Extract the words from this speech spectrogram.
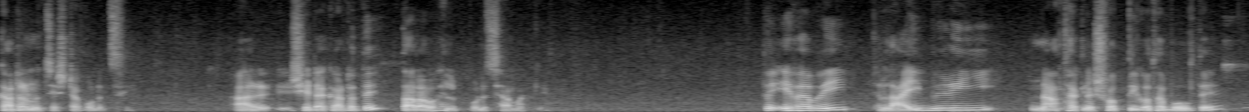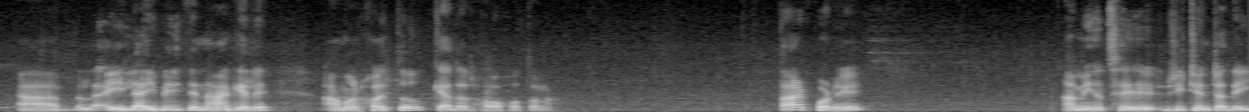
কাটানোর চেষ্টা করেছি। আর সেটা কাটাতে তারাও হেল্প করেছে আমাকে। তো এভাবেই লাইব্রেরি না থাকলে, সত্যি কথা বলতে এই লাইব্রেরিতে না গেলে আমার হয়তো ক্যাডার হওয়া হতো না। তারপরে আমি হচ্ছে রিটেনটা দেই।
